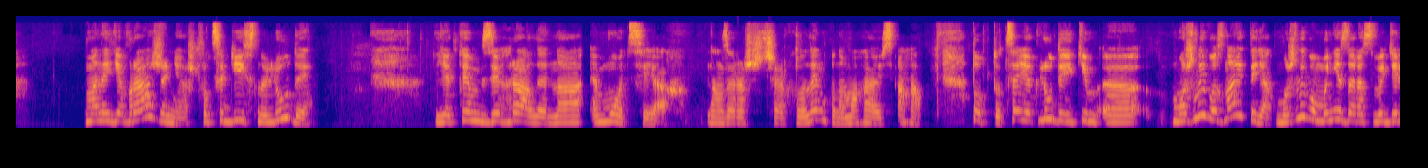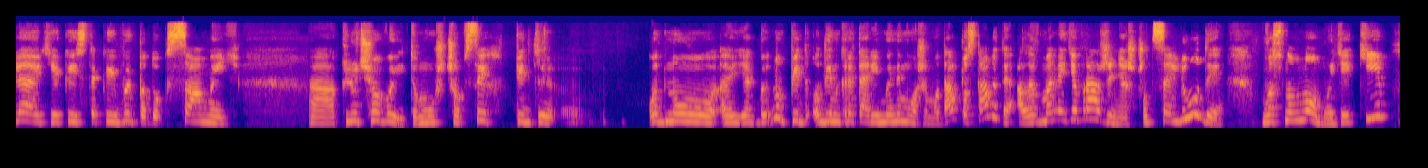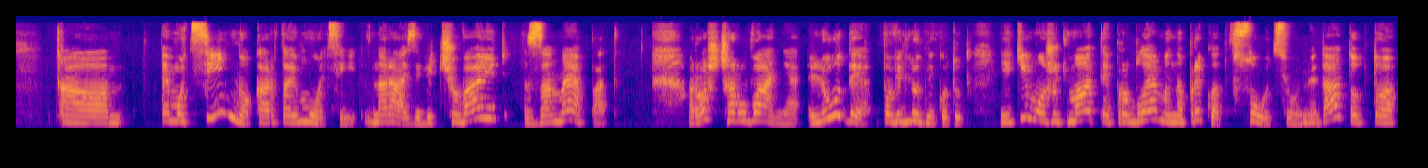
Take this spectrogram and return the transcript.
в мене є враження, що це дійсно люди, яким зіграли на емоціях. А Зараз ще хвилинку намагаюсь. Ага. Тобто, це як люди, яким е, можливо, знаєте як? Можливо, мені зараз виділяють якийсь такий випадок самий е, ключовий, тому що всіх під е, одну, е, якби ну під один критерій ми не можемо да, поставити. Але в мене є враження, що це люди в основному, які. Е, Емоційно карта емоцій наразі відчувають занепад розчарування. Люди по відлюднику тут, які можуть мати проблеми, наприклад, в соціумі. Да? Тобто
